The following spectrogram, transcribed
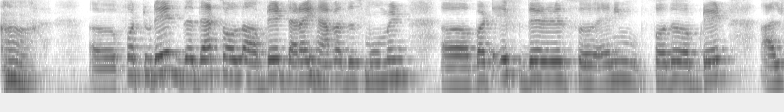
uh, for today th- that's all the update that i have at this moment. Uh, but if there is uh, any further update i'll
